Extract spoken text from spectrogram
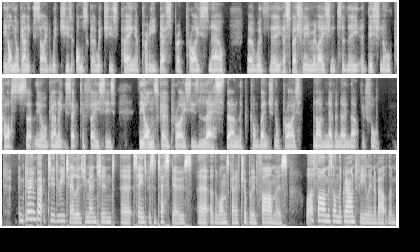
is on the organic side, which is Omsco, which is paying a pretty desperate price now. Uh, with the especially in relation to the additional costs that the organic sector faces the Omsco price is less than the conventional price and i've never known that before and going back to the retailers, you mentioned uh, Sainsbury's and Tesco's uh, are the ones kind of troubling farmers. What are farmers on the ground feeling about them?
